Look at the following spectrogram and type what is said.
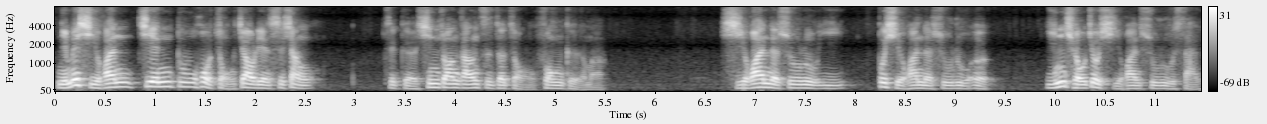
你们喜欢监督或总教练是像这个新庄刚志这种风格吗？喜欢的输入一。不喜欢的输入二，赢球就喜欢输入三。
